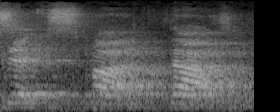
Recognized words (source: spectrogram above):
six, five thousand.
